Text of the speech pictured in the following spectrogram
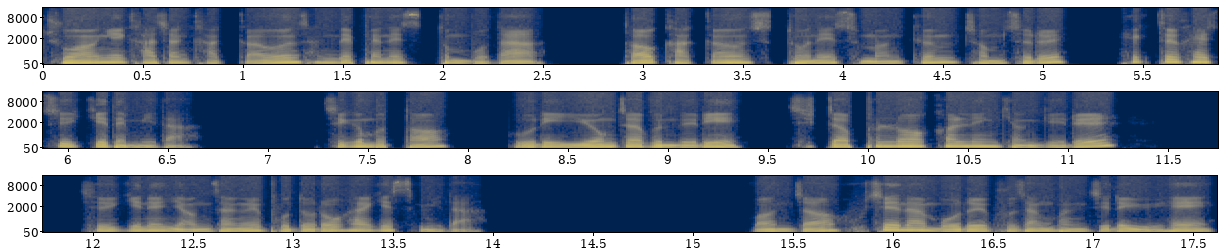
중앙에 가장 가까운 상대편의 스톤보다 더 가까운 스톤의 수만큼 점수를 획득할 수 있게 됩니다. 지금부터 우리 이용자분들이 직접 플로어 컬링 경기를 즐기는 영상을 보도록 하겠습니다. 먼저 혹시나 모를 부상 방지를 위해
